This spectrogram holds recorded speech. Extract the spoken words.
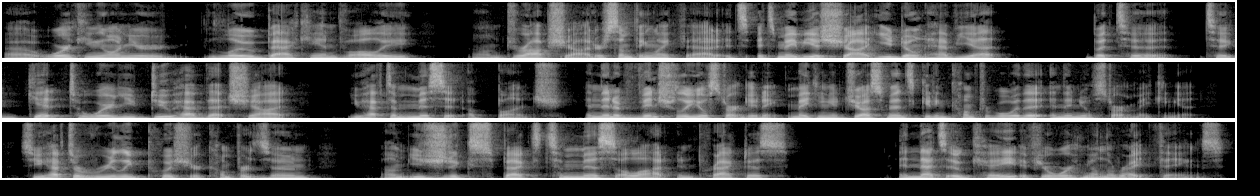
uh, working on your low backhand volley um, drop shot or something like that. It's it's maybe a shot you don't have yet, but to to get to where you do have that shot, you have to miss it a bunch, and then eventually you'll start getting making adjustments, getting comfortable with it, and then you'll start making it. So you have to really push your comfort zone. Um, you should expect to miss a lot in practice and that's okay if you're working on the right things.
